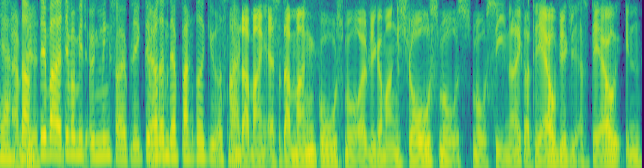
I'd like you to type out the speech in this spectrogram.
Ja, Jamen, Nå, det- det, var, det var mit yndlingsøjeblik. Det Ja. var den der bankrådgiver-snak. Jamen, der, er mange, altså, der er mange gode små øjeblikke og mange sjove små, små scener, ikke? Og det er jo virkelig, altså det er jo en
